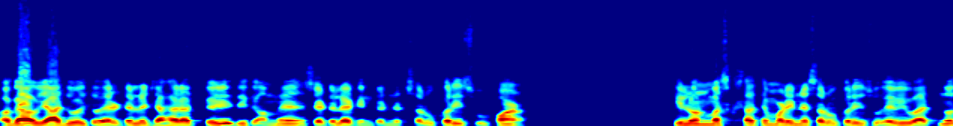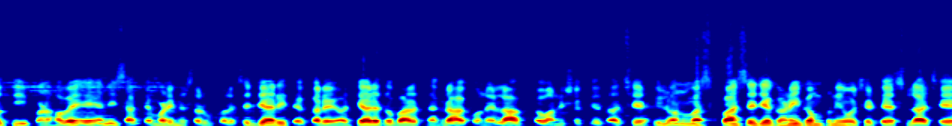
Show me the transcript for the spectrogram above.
અગાઉ યાદ હોય તો એરટેલે જાહેરાત કરી હતી કે અમે સેટેલાઇટ ઇન્ટરનેટ શરૂ કરીશું, પણ ઇલોન મસ્ક સાથે મળીને શરૂ કરીશું એવી વાત નહોતી, પણ હવે એની સાથે મળીને શરૂ કરે છે. જે રીતે કરે. અત્યારે તો ભારતના ગ્રાહકોને લાભ થવાની શક્યતા છે. ઇલોન મસ્ક પાસે જે ઘણી કંપનીઓ છે ટેસ્લા છે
